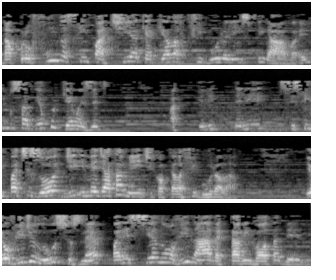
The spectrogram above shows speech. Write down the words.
da profunda simpatia que aquela figura lhe inspirava. Ele não sabia porquê, mas ele, ele, ele se simpatizou de imediatamente com aquela figura lá. Eu vi de Lúcio, né, parecia não ouvir nada que estava em volta dele,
